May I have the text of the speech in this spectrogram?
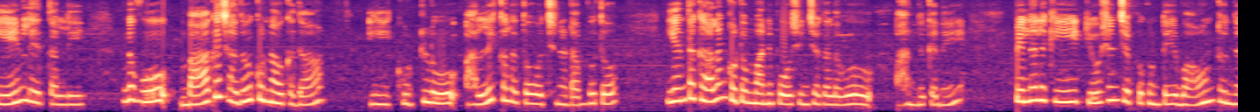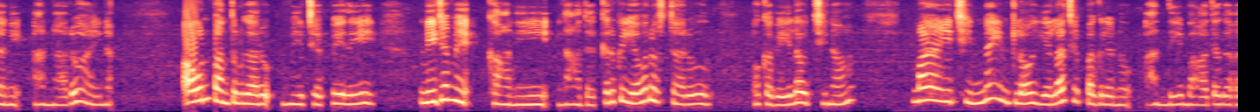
ఏం లేదు తల్లి. నువ్వు బాగా చదువుకున్నావు కదా. ఈ కుట్లు అల్లికలతో వచ్చిన డబ్బుతో ఎంతకాలం కుటుంబాన్ని పోషించగలవు? అందుకనే పిల్లలకి ట్యూషన్ చెప్పుకుంటే బాగుంటుందని అన్నారు ఆయన. అవును పంతులు గారు మీరు చెప్పేది నిజమే. కానీ నా దగ్గరకు ఎవరు వస్తారు? ఒకవేళ వచ్చినా మా ఈ చిన్న ఇంట్లో ఎలా చెప్పగలను? అంది బాధగా.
